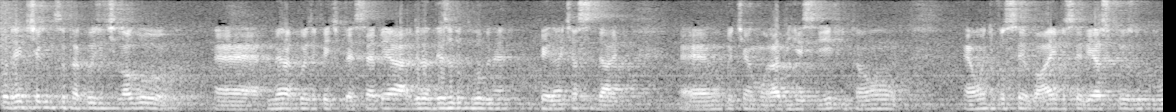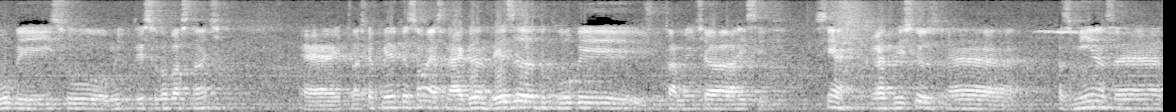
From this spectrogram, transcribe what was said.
quando a gente chega no Santa Cruz, a gente logo é, a primeira coisa que a gente percebe é a grandeza do clube, né? Perante a cidade. É, nunca tinha morado em Recife, então é onde você vai, você vê as coisas do clube e isso me impressionou bastante. É, então acho que a primeira questão é essa, né? A grandeza do clube juntamente a Recife. Sim, é, características, é, as minhas, é,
